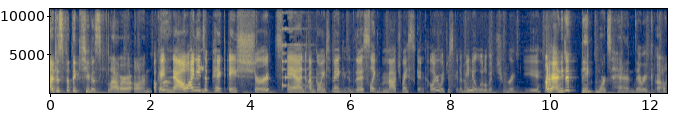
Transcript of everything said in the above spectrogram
I just put the cutest flower on. Okay, now I need to pick a shirt. And I'm going to make this like match my skin color, which is gonna be a little bit tricky. Okay, I need to be more tan. There we go.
